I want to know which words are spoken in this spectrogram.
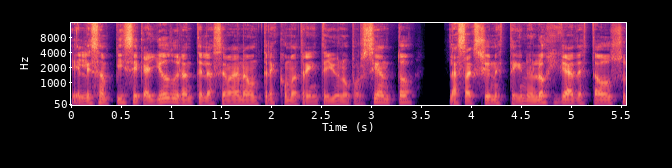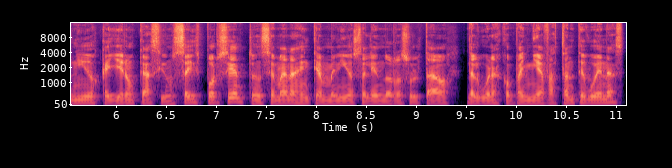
el S&P se cayó durante la semana un 3,31%, las acciones tecnológicas de Estados Unidos cayeron casi un 6% en semanas en que han venido saliendo resultados de algunas compañías bastante buenas.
